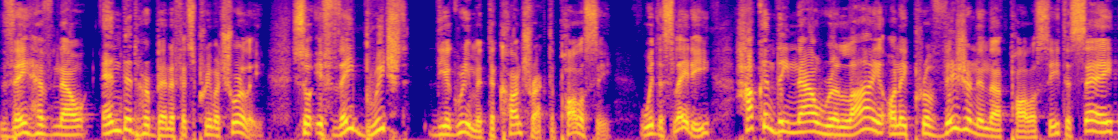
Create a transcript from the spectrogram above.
They have now ended her benefits prematurely. So if they breached the agreement, the contract, the policy with this lady, how can they now rely on a provision in that policy to say,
